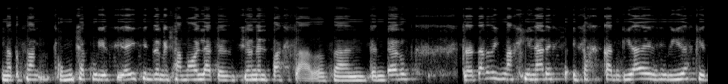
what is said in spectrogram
una persona con mucha curiosidad y siempre me llamó la atención el pasado, o sea, intentar tratar de imaginar esas cantidades de vidas que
